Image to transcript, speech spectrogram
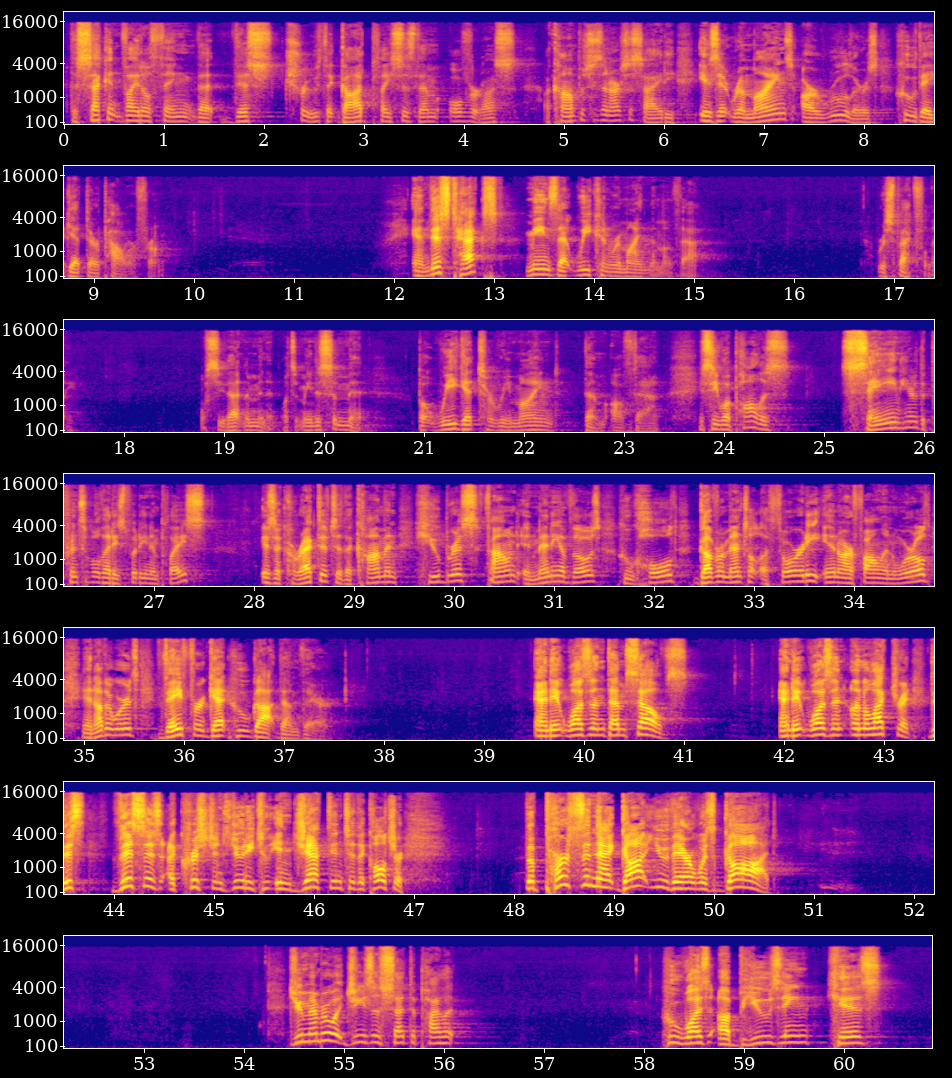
the second vital thing that this truth, that God places them over us, accomplishes in our society is it reminds our rulers who they get their power from. And this text means that we can remind them of that respectfully. We'll see that in a minute. What's it mean to submit? But we get to remind them of that. You see, what Paul is saying here, the principle that he's putting in place, is a corrective to the common hubris found in many of those who hold governmental authority in our fallen world. In other words, they forget who got them there. And it wasn't themselves. And it wasn't an electorate. This, this is a Christian's duty to inject into the culture. The person that got you there was God. Do you remember what Jesus said to Pilate? Who was abusing his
